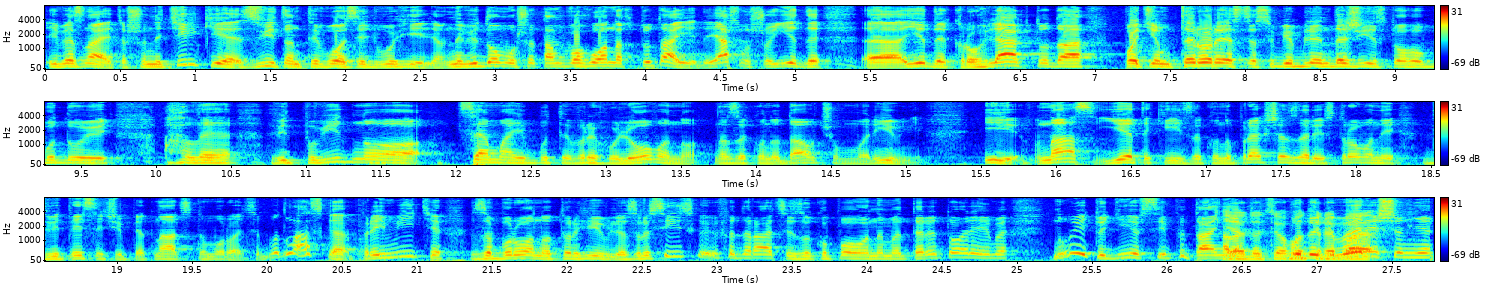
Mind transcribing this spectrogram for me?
і ви знаєте, що не тільки звітанти возять вугілля, невідомо, що там в вагонах туди їде. Ясно, що їде, їде кругляк туди, потім терористи собі бліндажі з того будують. Але відповідно це має бути врегульовано на законодавчому рівні. І в нас є такий законопроект, ще зареєстрований у 2015 році. Будь ласка, прийміть заборону торгівлі з Російською Федерацією, з окупованими територіями. Ну і тоді всі питання будуть треба- вирішені,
